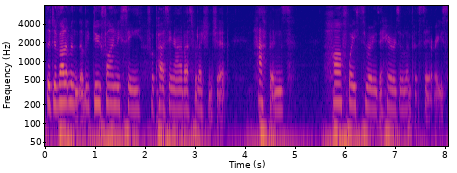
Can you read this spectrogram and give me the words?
the development that we do finally see for Percy and Annabeth's relationship happens halfway through the Heroes of Olympus series.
